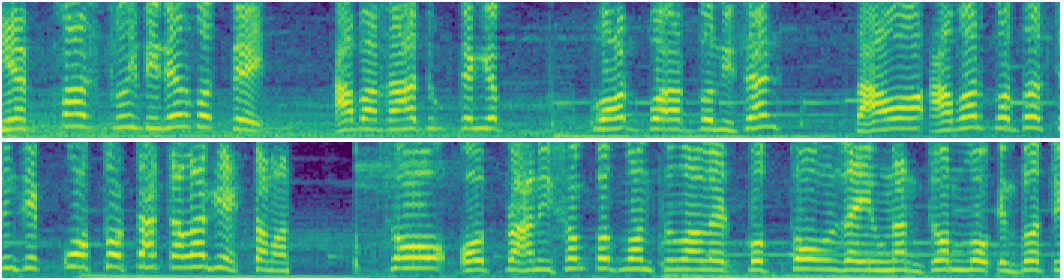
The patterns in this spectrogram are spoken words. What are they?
এক মাস দুই দিনের মধ্যে আবার রাজুক থেকে প্লট বরাদ্দ নিছেন, তাও আমার কথা হচ্ছে যে কত টাকা লাগে একটা মানুষ। ও প্রাণী সম্পদ মন্ত্রণালয়ের তথ্য অনুযায়ী উনার জন্ম কিন্তু হচ্ছে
